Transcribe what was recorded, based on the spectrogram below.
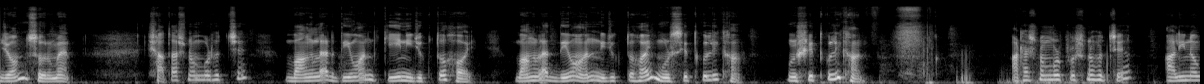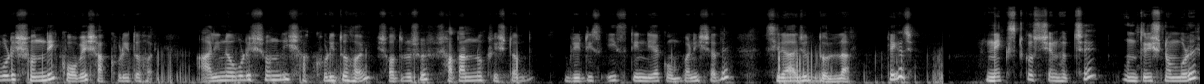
জন সোরম্যান। সাতাশ নম্বর হচ্ছে, বাংলার দেওয়ান কে নিযুক্ত হয়? বাংলার দেওয়ান নিযুক্ত হয় মুর্শিদ কুলি খান মুর্শিদ খান। আঠাশ নম্বর প্রশ্ন হচ্ছে আলীনগরের সন্ধি কবে স্বাক্ষরিত হয়? আলীনগরের সন্ধি স্বাক্ষরিত হয় সতেরোশো সাতান্ন খ্রিস্টাব্দে ব্রিটিশ ইস্ট ইন্ডিয়া কোম্পানির সাথে সিরাজউদ্দৌল্লা ঠিক আছে? নেক্সট কোশ্চেন হচ্ছে উনত্রিশ নম্বরের,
